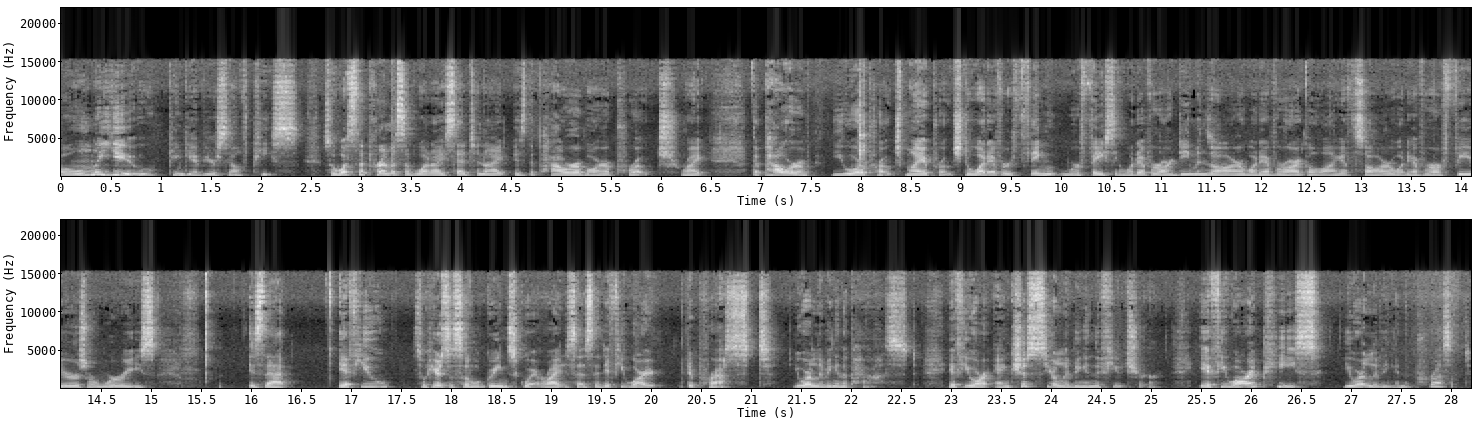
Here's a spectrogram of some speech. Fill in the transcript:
only you can give yourself peace. So, what's the premise of what I said tonight? Is the power of our approach, right? The power of your approach, my approach to whatever thing we're facing, whatever our demons are, whatever our Goliaths are, whatever our fears or worries, is that if you, so here's this little green square, right? It says that if you are depressed, you are living in the past. If you are anxious, you're living in the future. If you are at peace, you are living in the present.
